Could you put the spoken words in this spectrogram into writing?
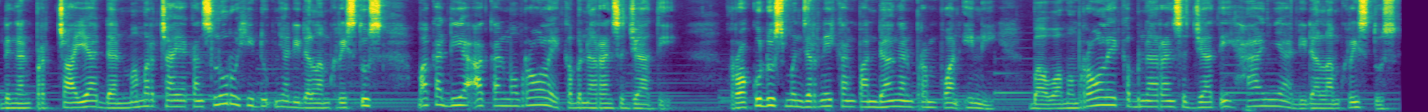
Dengan percaya dan mempercayakan seluruh hidupnya di dalam Kristus, maka dia akan memperoleh kebenaran sejati. Roh Kudus menjernihkan pandangan perempuan ini bahwa memperoleh kebenaran sejati hanya di dalam Kristus,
